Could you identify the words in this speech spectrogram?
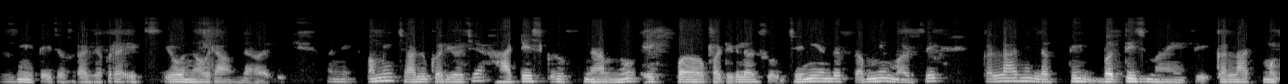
Me Tejas Rajpara it's your નવરા અમદાવાદી અને અમે ચાલુ કર્યો છે હાર્ટિસ્ટ ગ્રુપ નામનું એક પર્ટિક્યુલર શો જેની અંદર તમને મળશે કલાને લગતી બધી જ માહિતી, કલાત્મક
